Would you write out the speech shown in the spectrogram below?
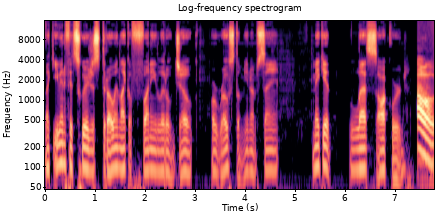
Like even if it's weird, just throw in like a funny little joke or roast them. You know what I'm saying? Make it less awkward. Oh,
